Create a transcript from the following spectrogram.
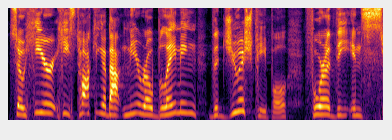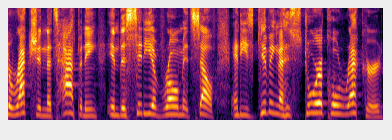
So here he's talking about Nero blaming the Jewish people for the insurrection that's happening in the city of Rome itself. And he's giving a historical record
